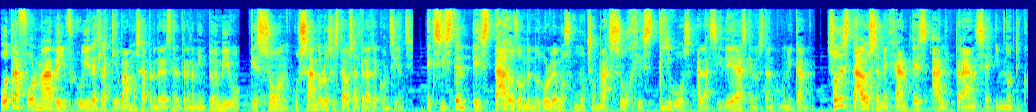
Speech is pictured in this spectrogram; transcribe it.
Otra forma de influir es la que vamos a aprender en este entrenamiento en vivo, que son usando los estados alterados de conciencia. Existen estados donde nos volvemos mucho más sugestivos a las ideas que nos están comunicando. Son estados semejantes al trance hipnótico.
